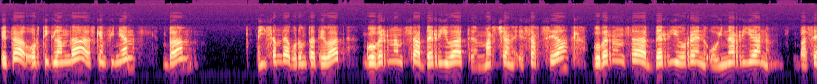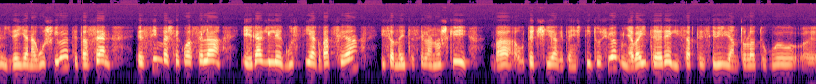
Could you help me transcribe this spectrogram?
Eta hortik landa azken finean ba, izan da borontate bat, gobernantza berri bat martxan ezartzea, gobernantza berri horren oinarrian bazen ideia nagusi bat, eta zen ezinbestekoa zela eragile guztiak batzea, izan daitezela noski ba, autetxiak eta instituzioak, baina baita ere gizarte zibil antolatuko e,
